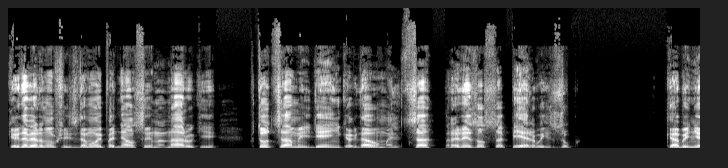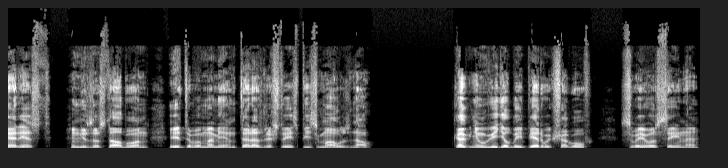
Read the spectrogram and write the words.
когда, вернувшись домой, поднял сына на руки в тот самый день, когда у мальца прорезался первый зуб. Кабы не арест, не застал бы он этого момента, разве что из письма узнал. Как не увидел бы и первых шагов своего сына,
